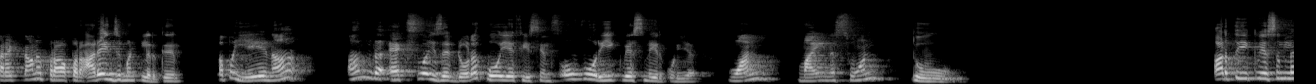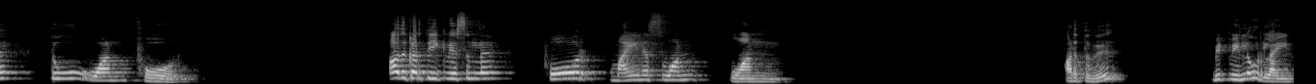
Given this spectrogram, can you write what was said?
கரெக்டான ப்ராப்பர் அரேஞ்ச்மெண்ட்ல இருக்கு. அப்போ ஏனா அந்த எக்ஸ் ஒய் செட்டோட கோஎஃபிஷியன்ஸ் ஒவ்வொரு ஈக்குவேஷன் இருக்கக்கூடிய ஒன் மைனஸ் ஒன் டூ அடுத்த ஈக்குவேஷன்ல டூ ஒன் ஃபோர் அதுக்கு அடுத்த ஈக்குவேஷன்ல ஃபோர் மைனஸ் ஒன் ஒன் அடுத்தது பிட்வீன்ல ஒரு லைன்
